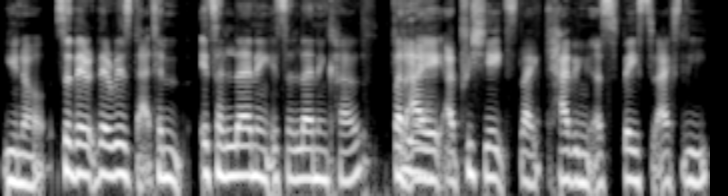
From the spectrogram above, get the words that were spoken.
you know so there there is that and it's a learning it's a learning curve but I appreciate like having a space to actually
